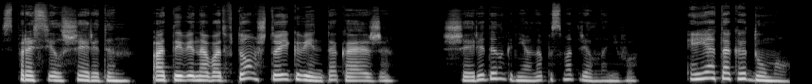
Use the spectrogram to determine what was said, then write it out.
спросил Шеридан. А ты виноват в том, что и Гвин такая же. Шеридан гневно посмотрел на него. Я так и думал,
